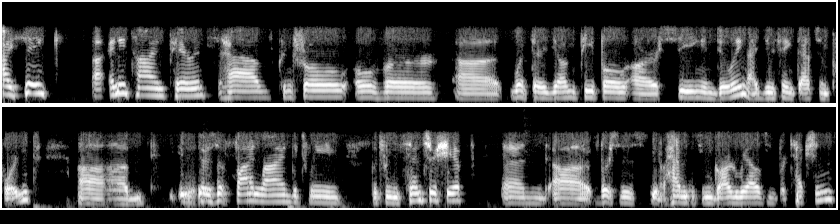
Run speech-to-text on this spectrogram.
I think uh, anytime parents have control over uh, what their young people are seeing and doing, I do think that's important. Um, there's a fine line between between censorship and uh, versus you know having some guardrails and protections.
